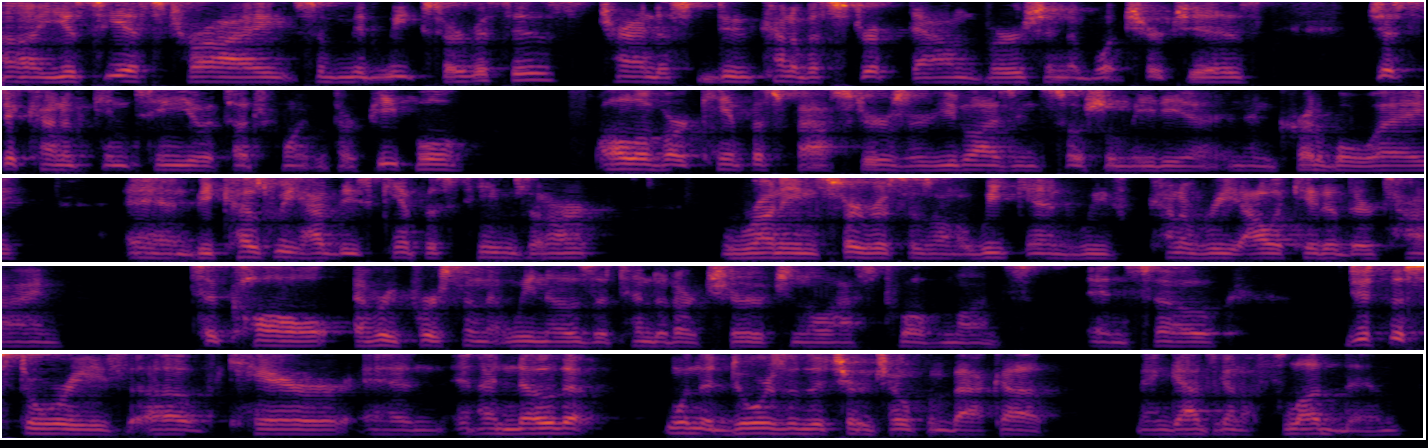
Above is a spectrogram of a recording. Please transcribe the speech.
uh, you see us try some midweek services, trying to do kind of a stripped down version of what church is, just to kind of continue a touch point with our people. All of our campus pastors are utilizing social media in an incredible way. And because we have these campus teams that aren't running services on a weekend, we've kind of reallocated their time to call every person that we know has attended our church in the last 12 months. And so just the stories of care and and I know that when the doors of the church open back up, man, God's going to flood them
